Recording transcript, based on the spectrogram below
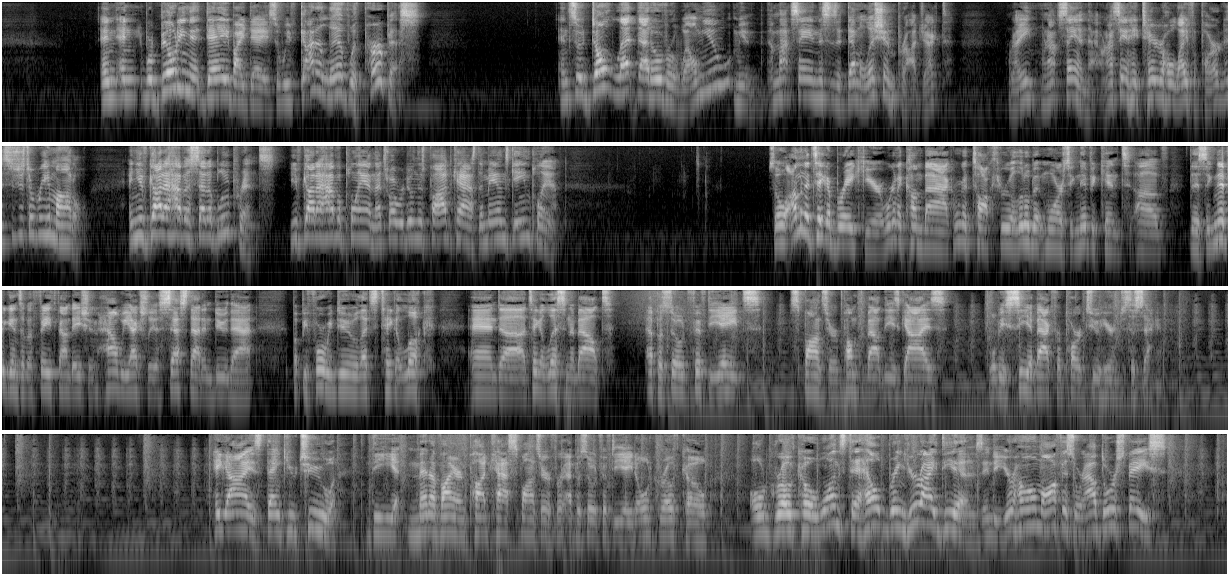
And, and we're building it day by day, so we've got to live with purpose. And so don't let that overwhelm you. I mean, I'm not saying this is a demolition project right? We're not saying that. We're not saying, hey, tear your whole life apart. This is just a remodel. And you've got to have a set of blueprints. You've got to have a plan. That's why we're doing this podcast, a man's game plan. So I'm going to take a break here. We're going to come back. We're going to talk through a little bit more significant of the significance of a faith foundation, how we actually assess that and do that. But before we do, let's take a look and uh, take a listen about episode 58's sponsor. Pumped about these guys. We'll be see you back for part two here in just a second. Hey guys, thank you to the Men of Iron podcast sponsor for episode 58, Old Growth Co. Old Growth Co. wants to help bring your ideas into your home, office, or outdoor space.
